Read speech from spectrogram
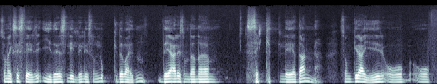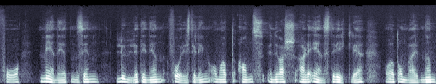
som eksisterer i deres lille, liksom lukkede verden. Det er liksom denne sektlederen som greier å, å få menigheten sin lullet inn i en forestilling om at hans univers er det eneste virkelige, og at omverdenen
